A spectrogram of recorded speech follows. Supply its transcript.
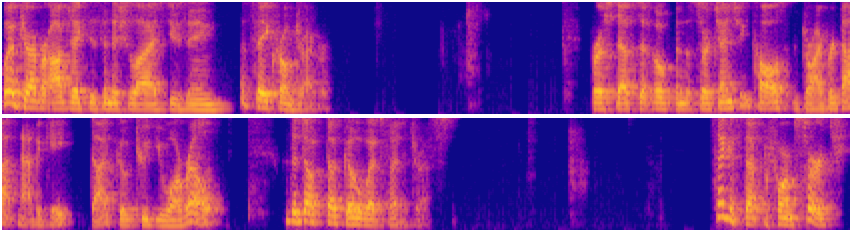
WebDriver object is initialized using, let's say, Chrome driver. First step to open the search engine calls driver.navigate.goToURL, with the DuckDuckGo website address. Second step, perform search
